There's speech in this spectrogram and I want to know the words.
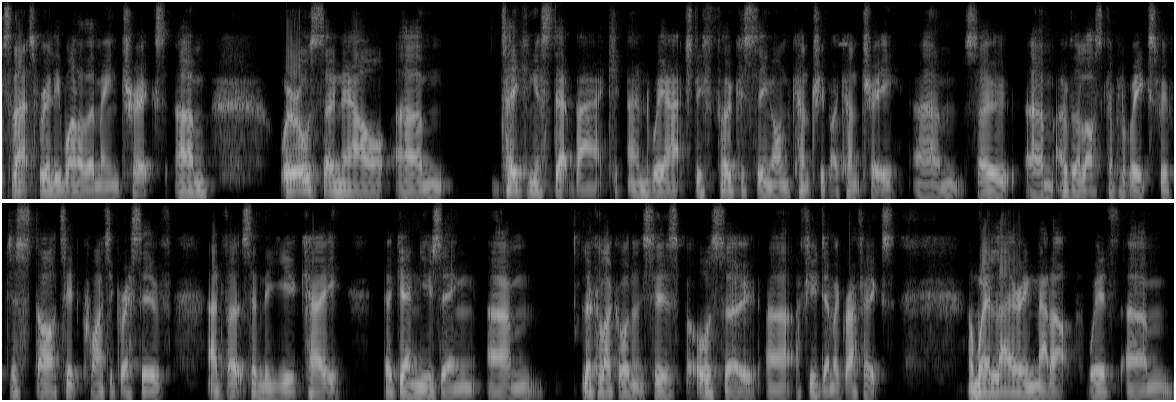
So that's really one of the main tricks. Um, we're also now um, taking a step back and we're actually focusing on country by country. Um, so um, over the last couple of weeks, we've just started quite aggressive adverts in the UK, again using um, lookalike audiences, but also uh, a few demographics. And we're layering that up with um,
